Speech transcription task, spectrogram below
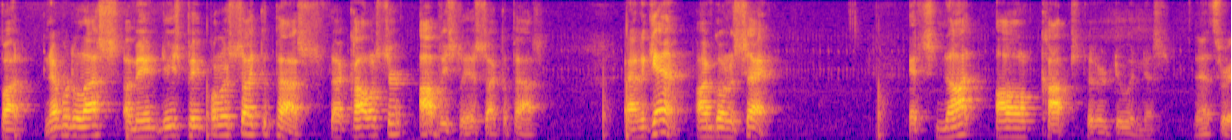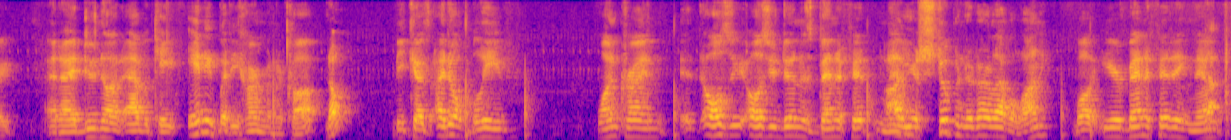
But nevertheless, I mean, these people are psychopaths. That Collister, obviously a psychopath. And again, I'm going to say, it's not all cops that are doing this. That's right. And I do not advocate anybody harming a cop Nope. because I don't believe one crime. it- All you, all you're doing is benefit. Oh, you're stooping to their level, Lonnie. Well, you're benefiting them Yeah,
